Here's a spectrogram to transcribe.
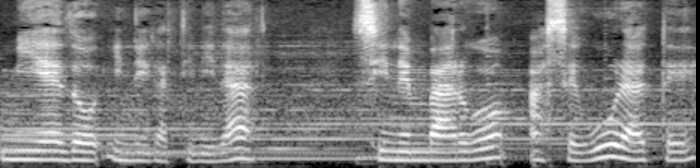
miedo y negatividad. Sin embargo, asegúrate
